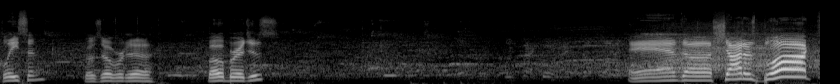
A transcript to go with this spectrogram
Gleason goes over to Beau Bridges. And uh, shot is blocked.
